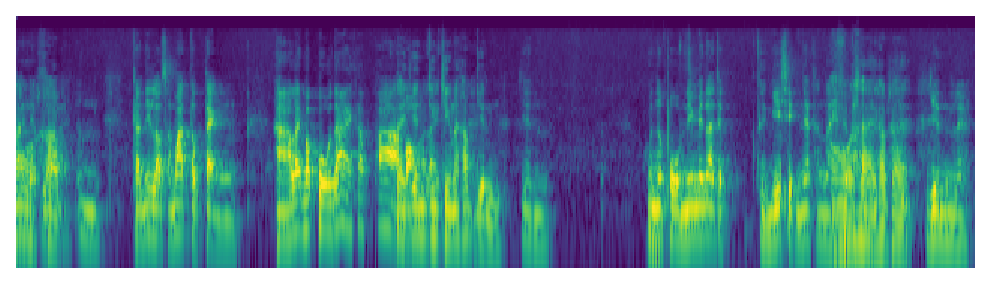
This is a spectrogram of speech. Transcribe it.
ลายเรียบคร้รัอบยอืมคราวนี้เราสามารถตกแต่งหาอะไรมาปูได้ครับ ผ้าแต่บาะเย็นอะไจริง ๆ นะครับ เย็นเย็นอุณหภูมินี่ไม่น่าจะถึง 20 เนี่ยข้างในโอ้ใช่ครับใช่ เย็นเลยอัน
